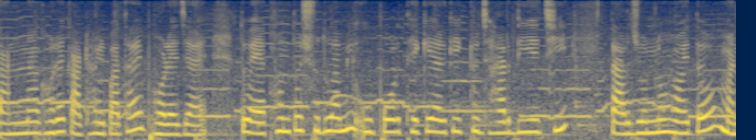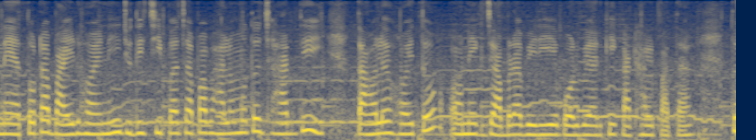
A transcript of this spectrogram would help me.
রান্নাঘরে কাঁঠাল পাতায় ভরে যায়। তো এখন তো শুধু আমি উপর থেকে আর কি একটু ঝাড় দিয়েছি। তার জন্য হয়তো মানে এতটা বাইর হয়নি। যদি চিপা চাপা ভালো মতো ঝাড় দিই, তাহলে হয়তো অনেক জাবড়া বেরিয়ে পড়বে আর কি কাঁঠাল পাতার তো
